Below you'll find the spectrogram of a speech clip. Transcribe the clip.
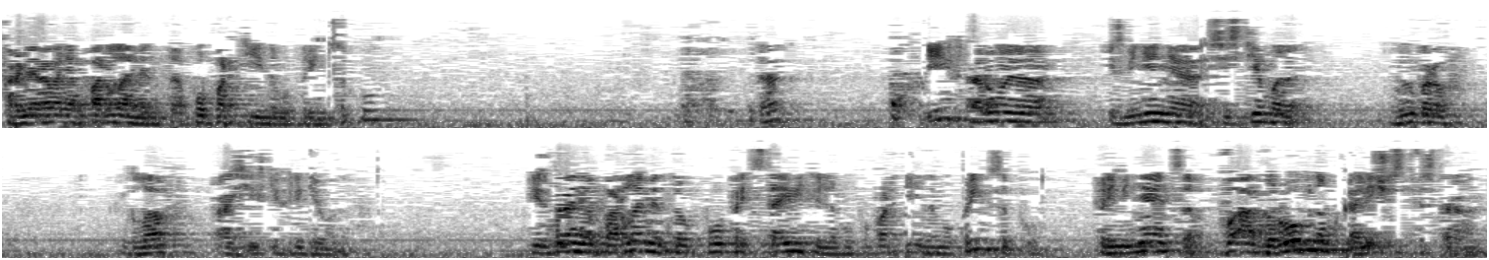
формирования парламента по партийному принципу. Так? И второе, изменение системы выборов глав российских регионов. Избрание парламента по представительному, по партийному принципу применяется в огромном количестве стран.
